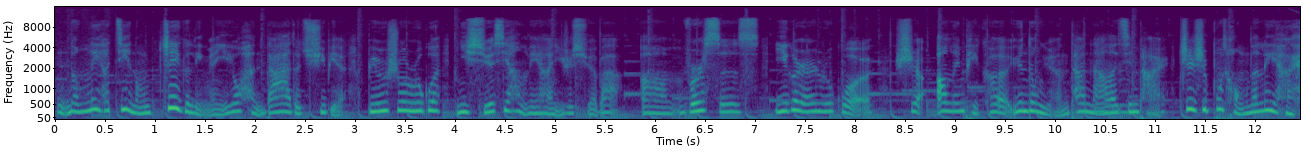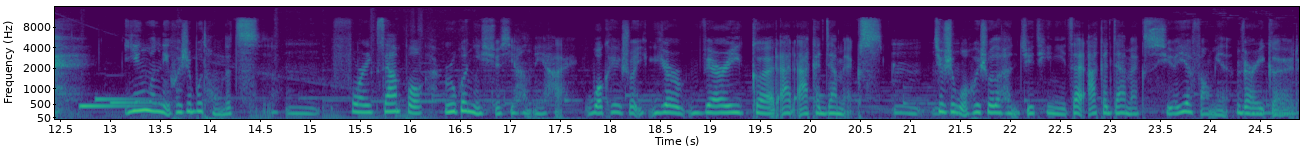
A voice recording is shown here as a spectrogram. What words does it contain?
能力和技能这个里面也有很大的区别。比如说，如果你学习很厉害，你是学霸啊，versus 一个人如果是奥林匹克运动员，他拿了金牌，这是不同的厉害。英文里会是不同的词。嗯，For example，如果你学习很厉害，我可以说 You're very good at academics。嗯，就是我会说的很具体，你在 academics 学业方面 very good，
